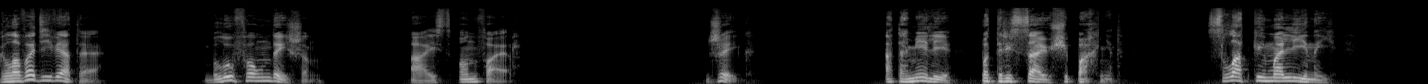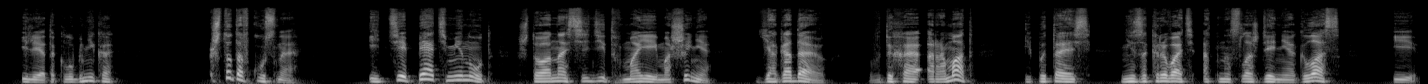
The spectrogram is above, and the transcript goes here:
Глава 9. Blue Foundation. Eyes on Fire. Джейк. От Амелии потрясающе пахнет. Сладкой малиной. Или это клубника? Что-то вкусное. И те пять минут, что она сидит в моей машине, я гадаю, вдыхая аромат и пытаясь не закрывать от наслаждения глаз и,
